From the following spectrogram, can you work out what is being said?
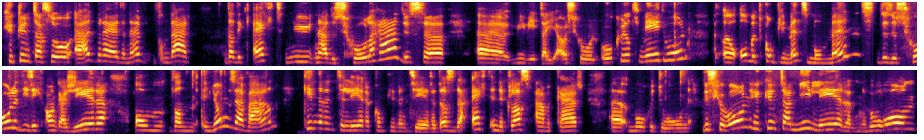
je kunt dat zo uitbreiden. Hè. Vandaar dat ik echt nu naar de scholen ga. Dus uh, uh, wie weet dat jouw school ook wilt meedoen. Uh, om het complimentmoment, dus de scholen die zich engageren om van jongs af aan kinderen te leren complimenteren. Dat ze dat echt in de klas aan elkaar uh, mogen doen. Dus gewoon, je kunt dat niet leren. Gewoon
